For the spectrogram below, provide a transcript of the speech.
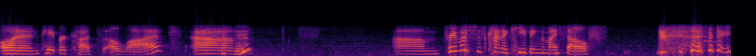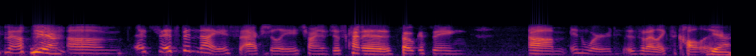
on paper cuts a lot. Um, mm-hmm. um, pretty much just kind of keeping to myself you know. Yeah. Um, it's it's been nice actually, trying to just kind of focusing um, inward is what I like to call it. Yeah.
